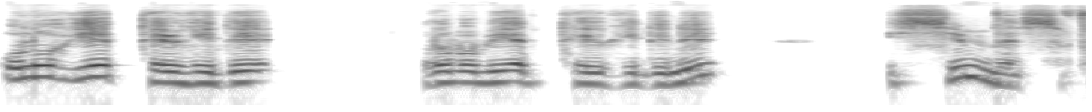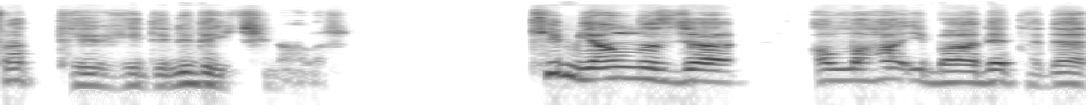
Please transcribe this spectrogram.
Uluhiyet tevhidi, rububiyet tevhidini, isim ve sıfat tevhidini de içine alır. Kim yalnızca Allah'a ibadet eder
